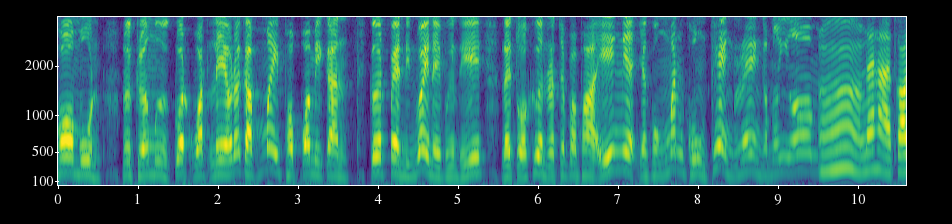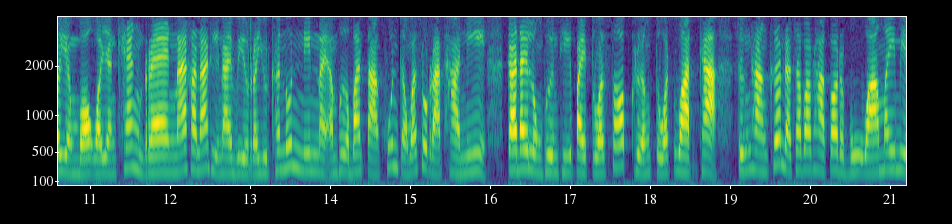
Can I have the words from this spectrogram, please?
ข้อมูลโดยเครื่องมือตรวจวัดแล้วนะครับไม่พบว่ามีการเกิดแผ่นดินไหวในพื้นที่และตัวเคลื่อนราชประภาเองเนี่ยยังคงมั่นคงแข็งแรงกับน้องยิงอ้อมอืมนะคะก็ยังบอกว่ายังแข็งแรงนะคณะที่นายวีรยุทธ์ขนุนนินในอำเภอบ้านตาคุ้นจังหวัดสุราษฎร์ธานี ก็ได้ลงพื้นที่ไปตรวจสอบเครื่องตรวจวัดค่ะ ซึ่งทางเครื่องราชประภาก็ระบุว่าไม่มี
